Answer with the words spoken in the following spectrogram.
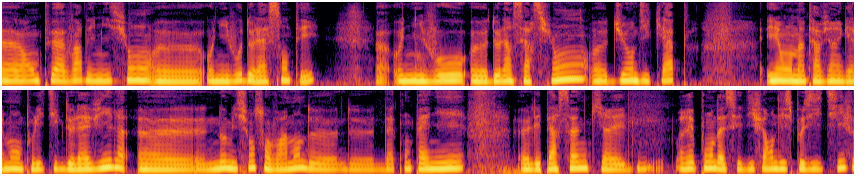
Euh, on peut avoir des missions euh, au niveau de la santé, au niveau de l'insertion, du handicap, et on intervient également en politique de la ville. nos missions sont vraiment d'accompagner de, les personnes qui répondent à ces différents dispositifs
